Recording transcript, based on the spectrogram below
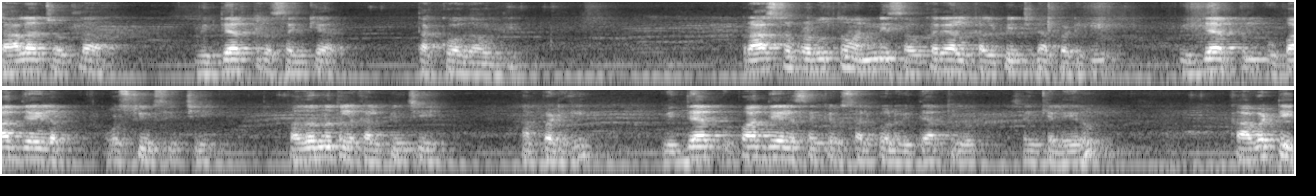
చాలా చోట్ల విద్యార్థుల సంఖ్య తక్కువగా ఉంది. రాష్ట్ర ప్రభుత్వం అన్ని సౌకర్యాలు కల్పించినప్పటికీ విద్యార్థులు ఉపాధ్యాయుల పోస్టింగ్స్ ఇచ్చి పదోన్నతులు కల్పించినప్పటికీ విద్యా ఉపాధ్యాయుల సంఖ్యకు సరిపోని విద్యార్థుల సంఖ్య లేరు. కాబట్టి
